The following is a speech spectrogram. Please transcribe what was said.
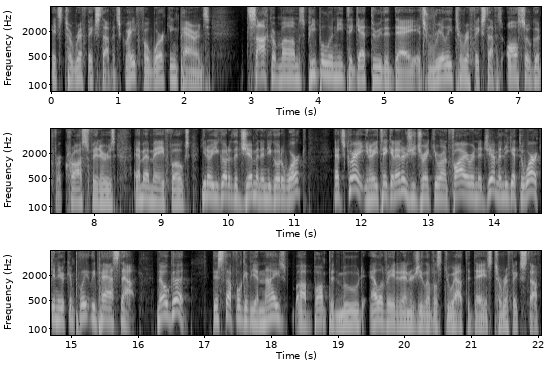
It's terrific stuff. It's great for working parents soccer moms, people who need to get through the day. It's really terrific stuff. It's also good for CrossFitters, MMA folks. You know, you go to the gym and then you go to work. That's great. You know, you take an energy drink, you're on fire in the gym, and you get to work and you're completely passed out. No good. This stuff will give you a nice uh, bump in mood, elevated energy levels throughout the day. It's terrific stuff.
